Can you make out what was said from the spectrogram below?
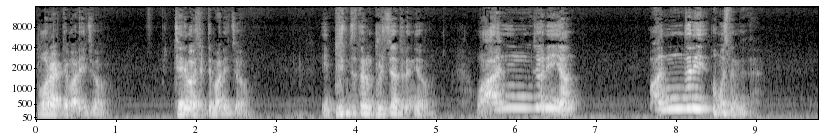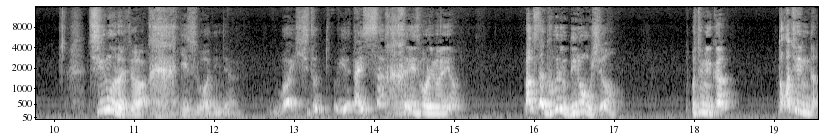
부활할 때 말이죠. 재림하실 때 말이죠. 이 불신자들은 불신자들은요. 완전히 양 완전히 허무했습니다. 지금 그러죠. 아, 예수가 어딨냐. 뭐 희도 이게 다 있어. 예수 버리면요. 막상 그분이 내려오셔. 어떻습니까? 똑같이 됩니다.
